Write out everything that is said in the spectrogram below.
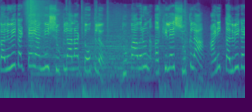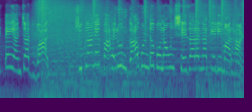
कलवीकट्टे यांनी शुक्लाला टोकलं. धुपावरून अखिलेश शुक्ला आणि कलवीकट्टे यांच्यात वाद. शुक्लाने बाहेरून गावगुंड बोलावून शेजाऱ्यांना केली मारहाण.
